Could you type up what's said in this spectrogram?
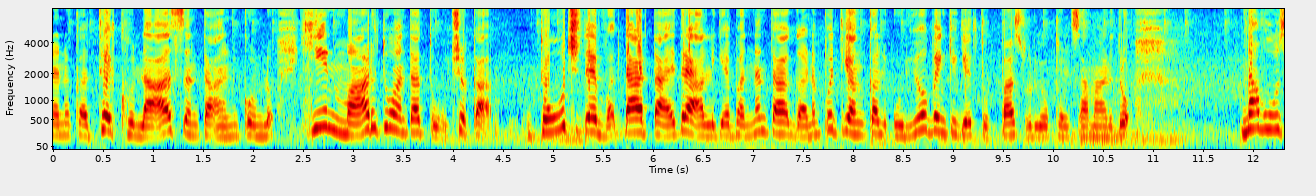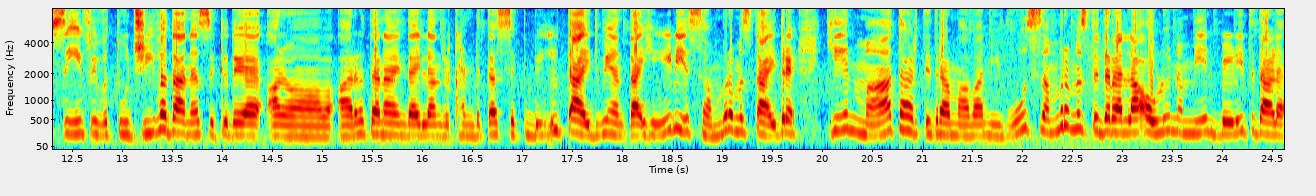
ನನ್ನ ಕಥೆ ಖುಲಾಸ್ ಅಂತ ಅಂದ್ಕೊಂಡ್ಳು ಏನು ಮಾಡಿತು ಅಂತ ತೋಚಕ, ತೋಚದೆ ಒದ್ದಾಡ್ತಾ ಇದ್ದರೆ ಅಲ್ಲಿಗೆ ಬಂದಂಥ ಗಣಪತಿ ಅಂಕಲ್ ಉರಿಯೋ ಬೆಂಕಿಗೆ ತುಪ್ಪ ಸುರಿಯೋ ಕೆಲಸ ಮಾಡಿದ್ರು. ನಾವು ಸೇಫ್. ಇವತ್ತು ಜೀವದಾನ ಸಿಕ್ಕದೆ ಆರಾಧನೆಯಿಂದ ಇಲ್ಲಾಂದ್ರೆ ಖಂಡಿತ ಸಿಕ್ ಬೀಳ್ತಾ ಇದ್ವಿ ಅಂತ ಹೇಳಿ ಸಂಭ್ರಮಿಸ್ತಾ ಇದ್ರೆ ಏನು ಮಾತಾಡ್ತಿದ್ರ ಮಾವ? ನೀವು ಸಂಭ್ರಮಿಸ್ತಿದ್ದಾರಲ್ಲ, ಅವಳು ನಮ್ಮ ಮೇಲೆ ಬೆಳೀತಿದ್ದಾಳೆ,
